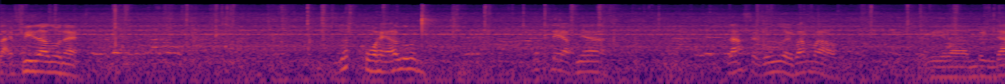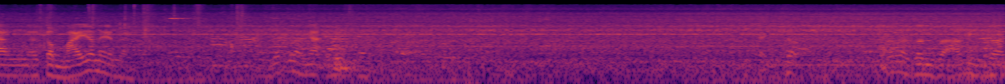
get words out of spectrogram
lại phi ra rồi này. Rất khỏe luôn. Rất đẹp nha lát sẽ có người bắt vào. Bởi vì là mình đang ờ, cầm máy cho nên là rất là ngại đựng cảnh chợ, rất là dân dã, bình dân.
